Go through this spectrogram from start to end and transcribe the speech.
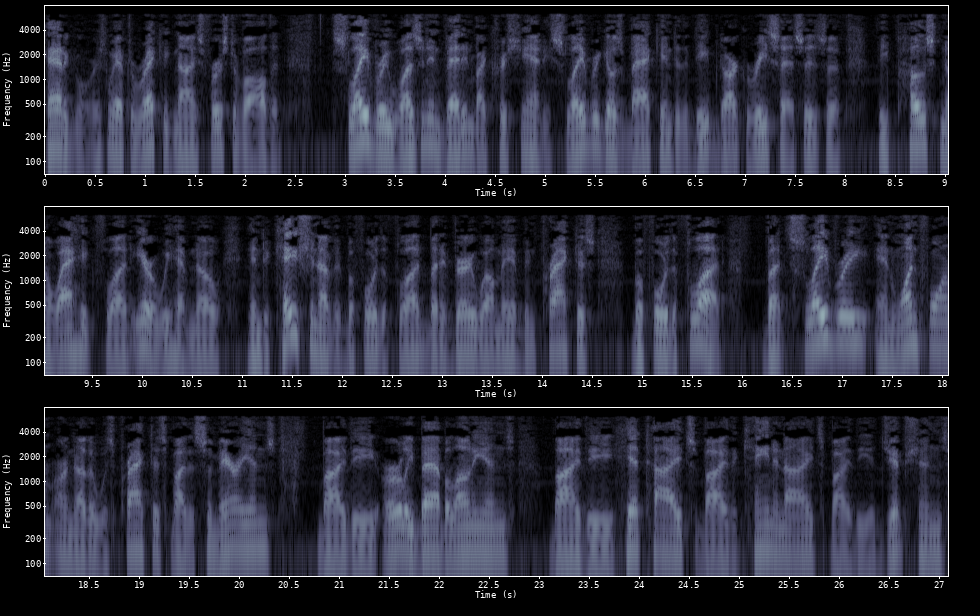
categories. We have to recognize, first of all, that slavery wasn't invented by Christianity. Slavery goes back into the deep, dark recesses of the post-Noahic flood era. We have no indication of it before the flood, but it very well may have been practiced before the flood. But slavery in one form or another was practiced by the Sumerians, by the early Babylonians, by the Hittites, by the Canaanites, by the Egyptians.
